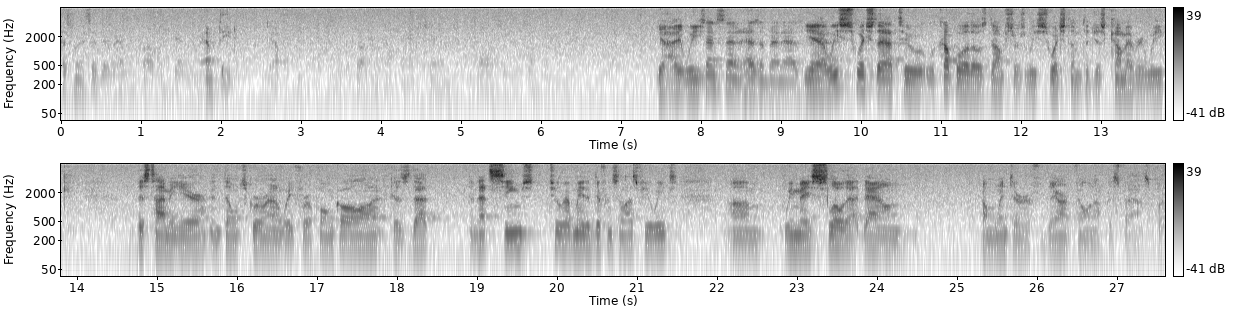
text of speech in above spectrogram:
that's when they said they were having problems getting them emptied. Yeah. Trucking company had changed policies or something. Yeah, we, Since then, it hasn't been as bad. yeah, we switched that to, a couple of those dumpsters, we switched them to just come every week this time of year and don't screw around and wait for a phone call on it, because that, and that seems to have made a difference in the last few weeks. Um, We may slow that down come winter if they aren't filling up as fast, but,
